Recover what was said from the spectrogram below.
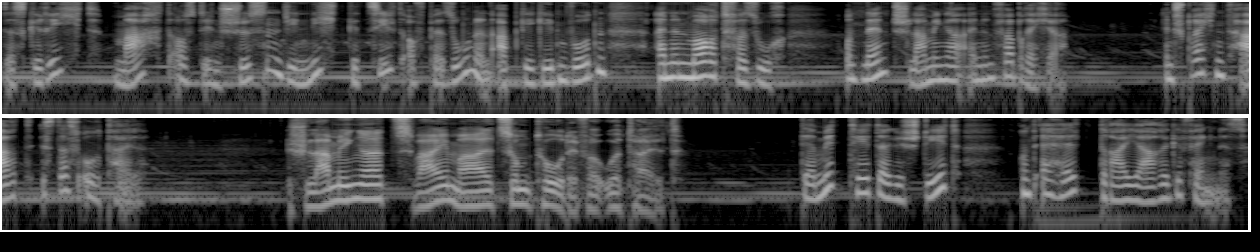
Das Gericht macht aus den Schüssen, die nicht gezielt auf Personen abgegeben wurden, einen Mordversuch und nennt Schlamminger einen Verbrecher. Entsprechend hart ist das Urteil. Schlamminger zweimal zum Tode verurteilt. Der Mittäter gesteht und erhält drei Jahre Gefängnis.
